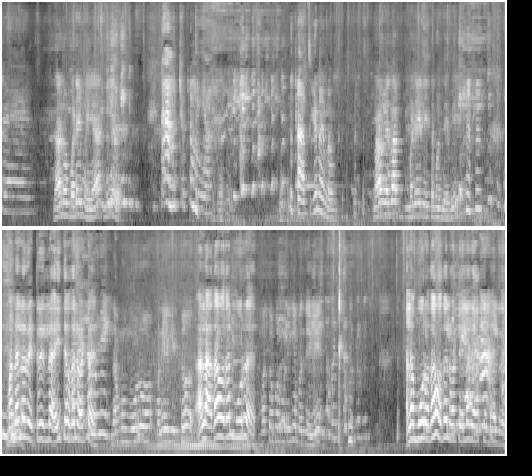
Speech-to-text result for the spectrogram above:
ಫ್ರೆಂಡ್ಸ್ ನಾನು ಬಡೆ ಮಯ್ಯ ನೀರು ನಾವೆಲ್ಲ ಮನೆಯಲ್ಲಿ ಇತ್ತು ಬಂದೇವಿ. ಮನೆಲ್ಲ ರೆಟ್ರಿ ಇಲ್ಲ ಐತೆ ಹೋದಲ್ ಒಟ್ಟು. ನಮ್ಮ ಮೂರು ಮನೆಯಲ್ಲಿ ಇತ್ತು ಅಲ್ಲ ಅದ ಹೋದಲ್ ಮೂರು. ಮತ್ತೊಬ್ಬರ ಮನೆಗೆ ಬಂದೇವಿ. ಅಲ್ಲ ಮೂರು ಅದ ಹೋದಲ್ ಒಟ್ಟು ಎಲ್ಲರೂ ಯಾಕೆ ಇಡವಲ್ರಿ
